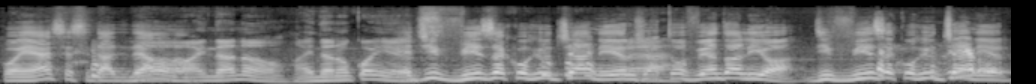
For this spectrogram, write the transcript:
conhece a cidade dela ou não? ainda não, ainda não conheço. É divisa com o Rio de Janeiro, já É. tô vendo ali, ó. Divisa com o Rio de Janeiro.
